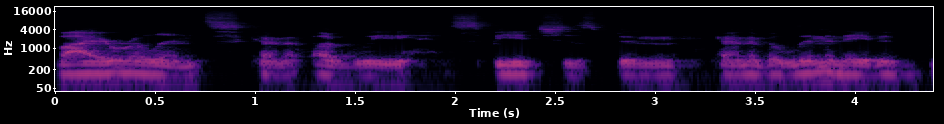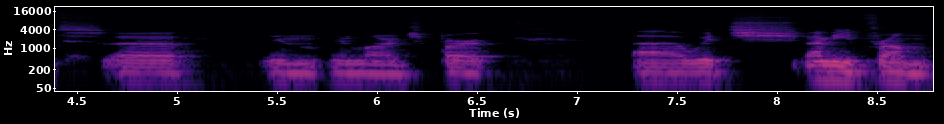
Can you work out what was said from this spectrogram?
virulent, kind of ugly speech has been kind of eliminated uh, in in large part. Uh, which I mean, from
